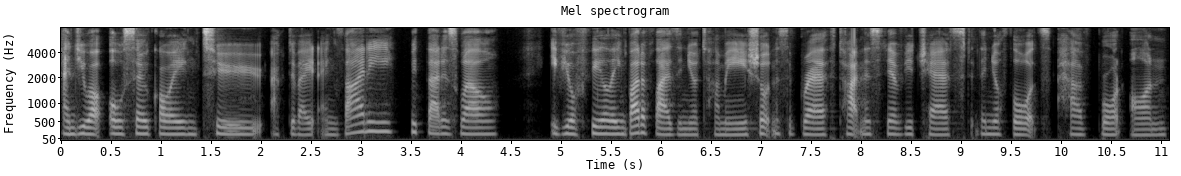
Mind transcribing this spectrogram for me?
And you are also going to activate anxiety with that as well. If you're feeling butterflies in your tummy, shortness of breath, tightness of your chest, then your thoughts have brought on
